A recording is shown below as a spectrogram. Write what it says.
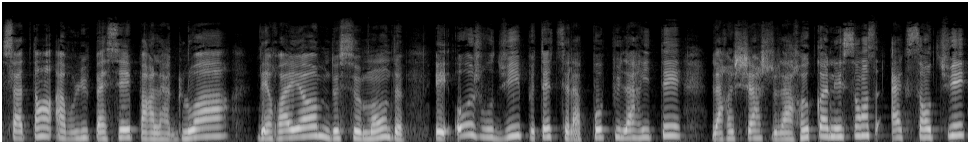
Satan a voulu passer par la gloire des royaumes de ce monde et aujourd'hui, peut-être c'est la popularité, la recherche de la reconnaissance accentuée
